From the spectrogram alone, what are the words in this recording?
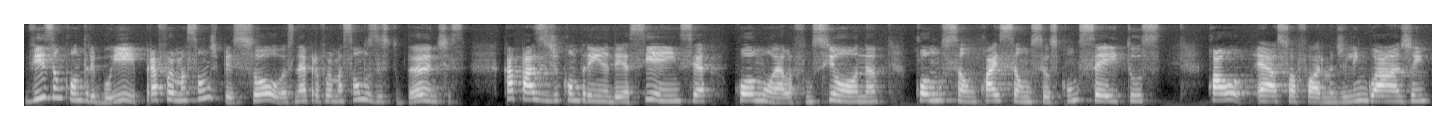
visam contribuir para a formação de pessoas, né, para a formação dos estudantes capazes de compreender a ciência, como ela funciona, como são, quais são os seus conceitos, qual é a sua forma de linguagem.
